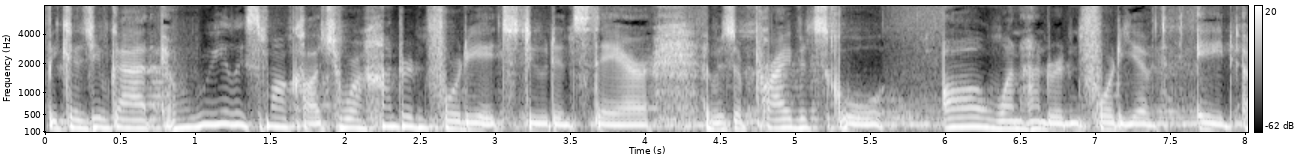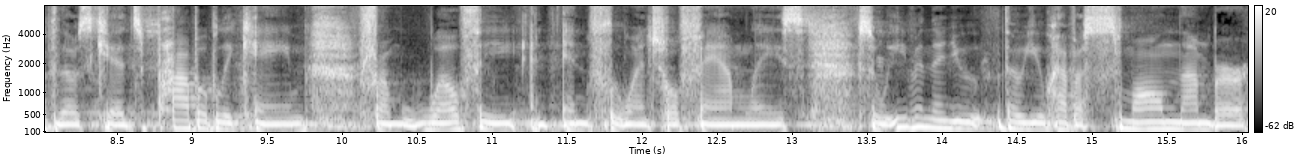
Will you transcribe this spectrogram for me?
because you've got a really small college. There were 148 students there. It was a private school. All 148 of those kids probably came from wealthy and influential families. So even though you, though you have a small number,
